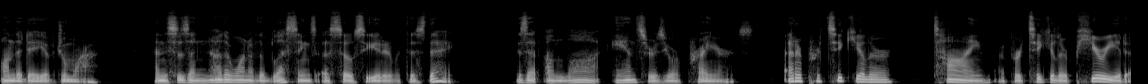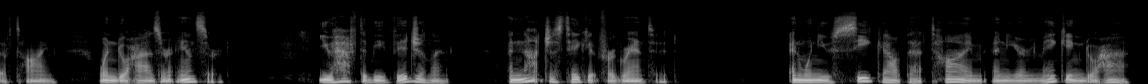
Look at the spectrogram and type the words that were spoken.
on the day of Jumu'ah. And this is another one of the blessings associated with this day is that Allah answers your prayers at a particular time, a particular period of time when du'as are answered. You have to be vigilant and not just take it for granted. And when you seek out that time and you're making du'a,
